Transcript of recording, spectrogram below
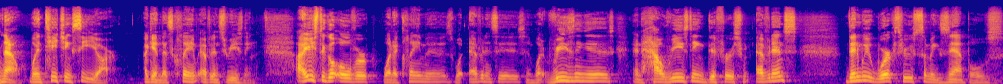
Now, when teaching CER, Again, that's claim evidence reasoning. I used to go over what a claim is, what evidence is, and what reasoning is, and how reasoning differs from evidence. Then we work through some examples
